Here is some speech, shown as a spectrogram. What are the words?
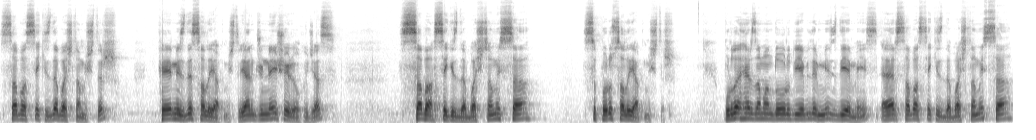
Sabah 8'de başlamıştır. P'miz de salı yapmıştır. Yani cümleyi şöyle okuyacağız. Sabah 8'de başlamışsa sporu salı yapmıştır. Burada her zaman doğru diyebilir miyiz? Diyemeyiz. Eğer sabah 8'de başlamışsa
